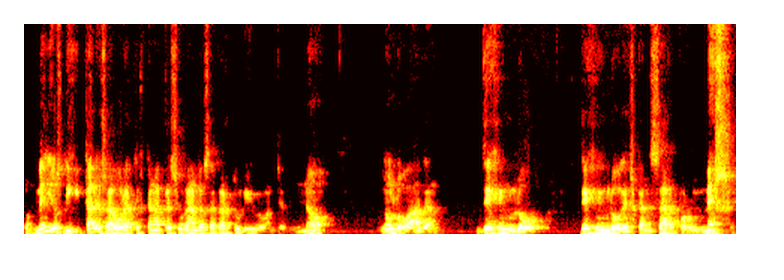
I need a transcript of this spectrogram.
los medios digitales ahora te están apresurando a sacar tu libro antes. No, no lo hagan. Déjenlo, déjenlo descansar por meses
